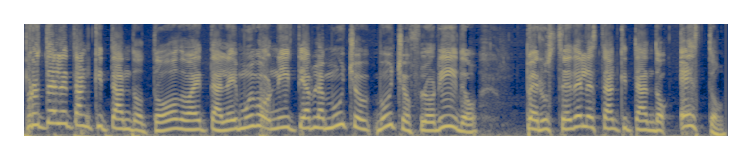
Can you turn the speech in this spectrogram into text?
pero ustedes le están quitando todo a esta ley muy bonita y habla mucho, mucho florido, pero ustedes le están quitando esto.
